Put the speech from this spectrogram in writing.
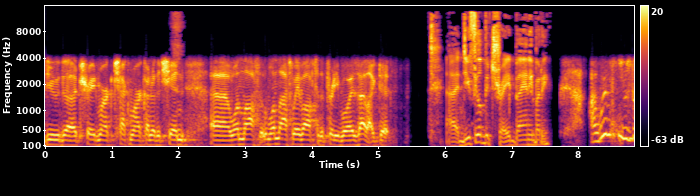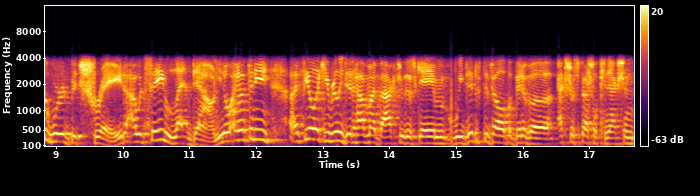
do the trademark check mark under the chin. Uh, one last one last wave off to the pretty boys. I liked it. Uh, do you feel betrayed by anybody? I wouldn't use the word betrayed. I would say let down. You know, Anthony, I feel like he really did have my back through this game. We did develop a bit of a extra special connection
